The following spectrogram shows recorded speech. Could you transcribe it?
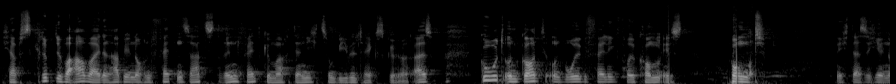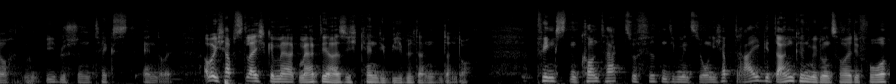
ich habe Skript überarbeitet, habe hier noch einen fetten Satz drin, fett gemacht, der nicht zum Bibeltext gehört. Also gut und Gott und wohlgefällig vollkommen ist. Punkt. Nicht, dass ich hier noch den biblischen Text ändere. Aber ich habe es gleich gemerkt, merkt ihr, also ich kenne die Bibel dann, dann doch. Pfingsten, Kontakt zur vierten Dimension. Ich habe drei Gedanken mit uns heute vor.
